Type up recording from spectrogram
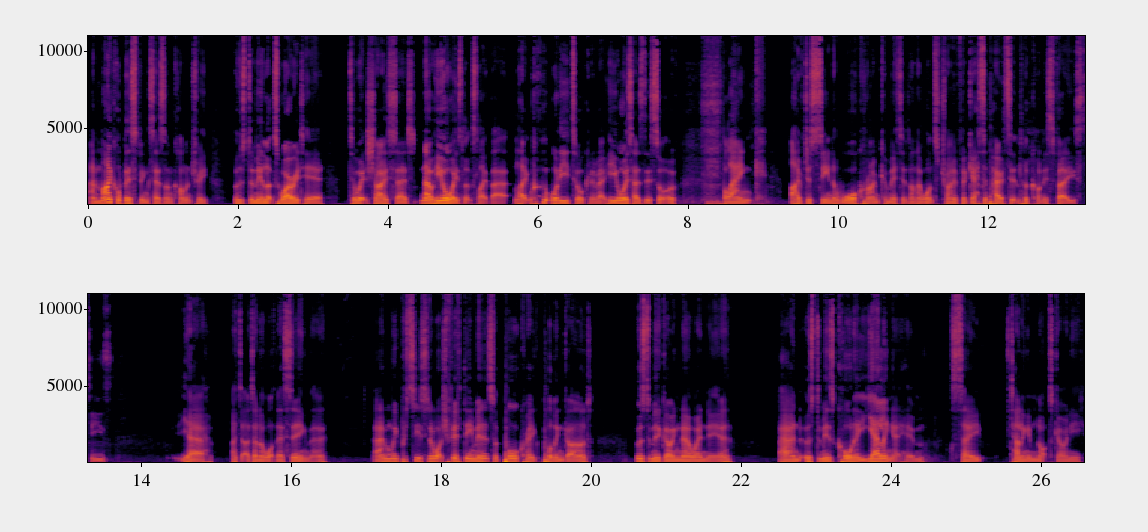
and Michael Bisping says on commentary, "Oezdemir looks worried here." To which I said, "No, he always looks like that. Like, what are you talking about? He always has this sort of blank. I've just seen a war crime committed, and I want to try and forget about it. Look on his face. He's, yeah, I, d- I don't know what they're seeing there." And we proceeded to watch 15 minutes of Paul Craig pulling guard, Oezdemir going nowhere near, and Oezdemir's corner yelling at him, say, telling him not to go any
